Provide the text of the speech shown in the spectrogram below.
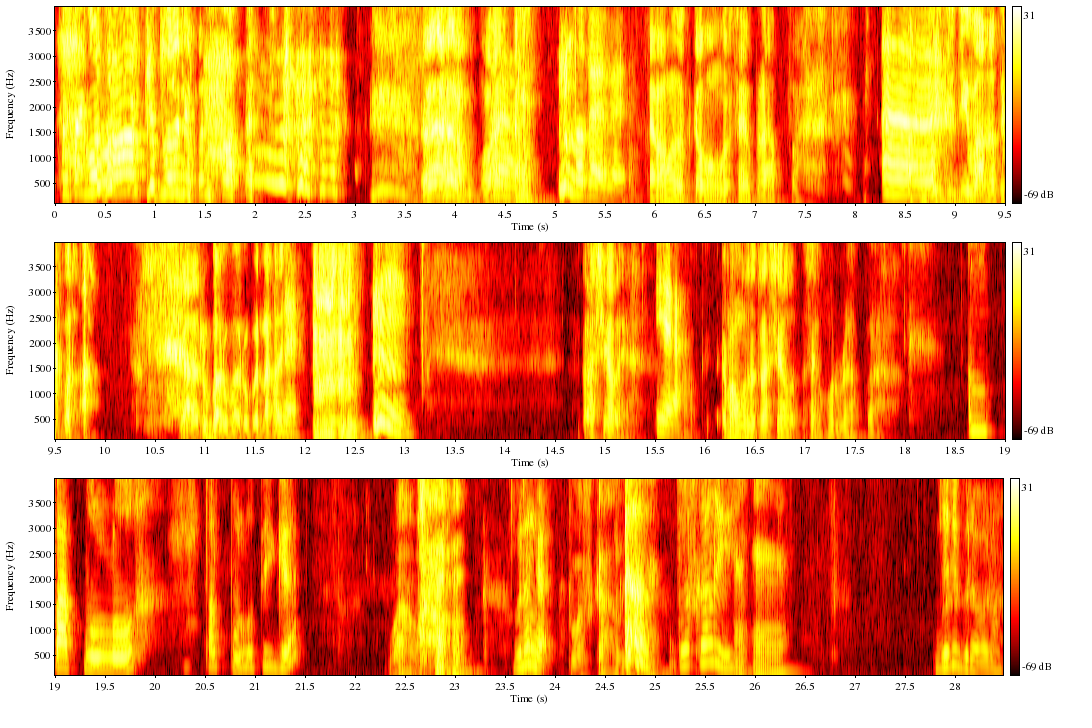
Tete gua sakit loh ini beneran. Eh, mulai. Nah. Oke oke. emang menurut kamu umur saya berapa? Eh, Anjing jijik banget gua ya rubah rubah rubah nadanya Rachel ya Iya. Oke. Emang menurut Rachel saya umur berapa? 40 43. Wow, Bener nggak? tua sekali. Tua sekali. Mm-mm. Jadi berapa dong?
